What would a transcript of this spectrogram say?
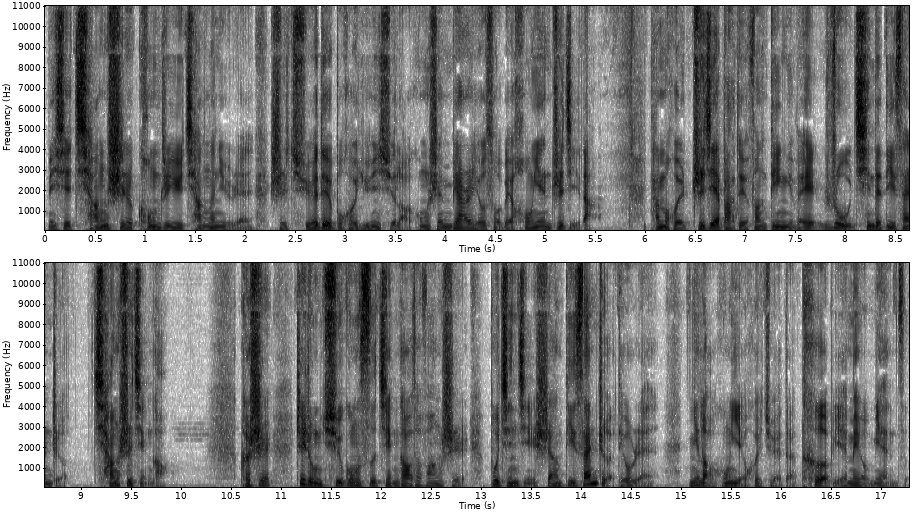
那些强势、控制欲强的女人是绝对不会允许老公身边有所谓红颜知己的，他们会直接把对方定义为入侵的第三者，强势警告。可是这种去公司警告的方式，不仅仅是让第三者丢人，你老公也会觉得特别没有面子。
